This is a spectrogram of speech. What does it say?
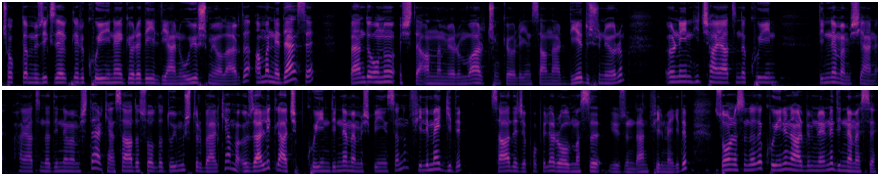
çok da müzik zevkleri Queen'e göre değildi yani uyuşmuyorlardı. Ama nedense ben de onu işte anlamıyorum. Var çünkü öyle insanlar diye düşünüyorum. Örneğin hiç hayatında Queen dinlememiş yani hayatında dinlememiş derken sağda solda duymuştur belki ama özellikle açıp Queen dinlememiş bir insanın filme gidip sadece popüler olması yüzünden filme gidip sonrasında da Queen'in albümlerini dinlemesi.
